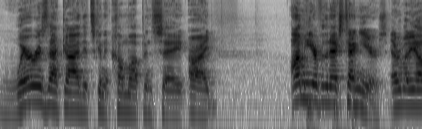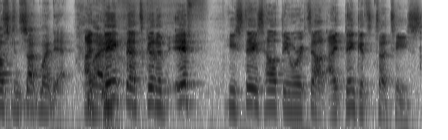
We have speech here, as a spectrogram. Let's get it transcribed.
where is that guy that's going to come up and say, all right, I'm here for the next ten years. Everybody else can suck my dick. I Like, think that's gonna be if he stays healthy and works out. I think it's Tatis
